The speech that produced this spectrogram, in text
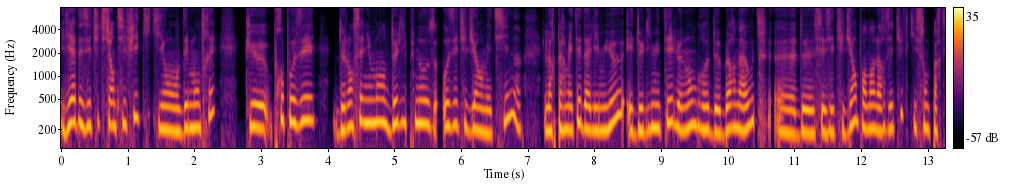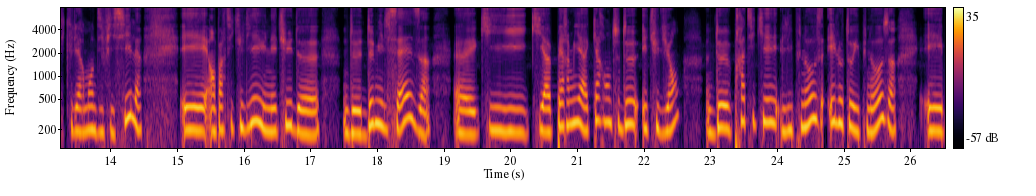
Il y a des études scientifiques qui ont démontré que proposer de l'enseignement de l'hypnose aux étudiants en médecine leur permettait d'aller mieux et de limiter le nombre de burn-out euh, de ces étudiants pendant leurs études qui sont particulièrement difficiles. Et en particulier une étude euh, de 2016 euh, qui, qui a permis à 42 étudiants de pratiquer l'hypnose et l'auto-hypnose et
